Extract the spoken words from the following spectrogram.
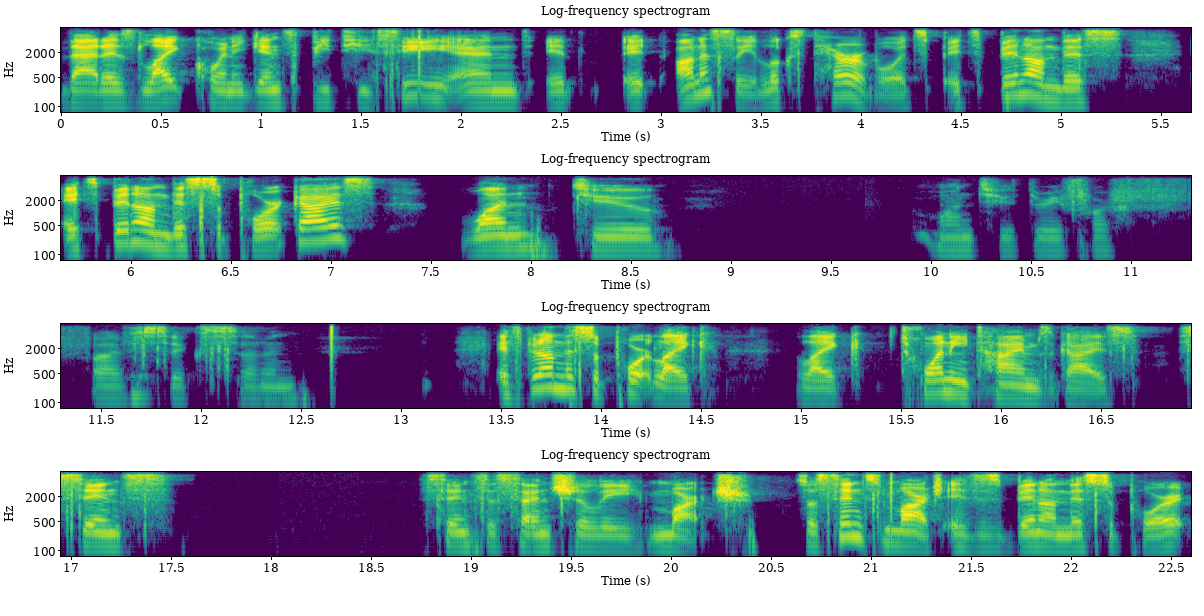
that is Litecoin against BTC, and it it honestly it looks terrible. It's it's been on this it's been on this support, guys. One, two, one, two, three, four, five, six, seven. It's been on this support like like 20 times, guys, since since essentially March. So since March, it has been on this support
